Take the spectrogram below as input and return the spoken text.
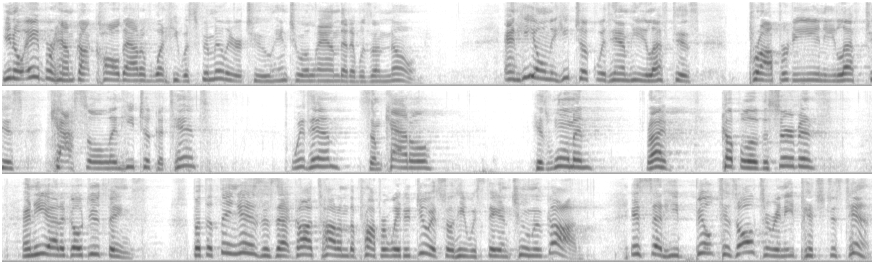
You know, Abraham got called out of what he was familiar to into a land that it was unknown. And he only, he took with him, he left his property and he left his castle and he took a tent with him, some cattle, his woman, right? Couple of the servants, and he had to go do things. But the thing is, is that God taught him the proper way to do it so he would stay in tune with God. It said he built his altar and he pitched his tent.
